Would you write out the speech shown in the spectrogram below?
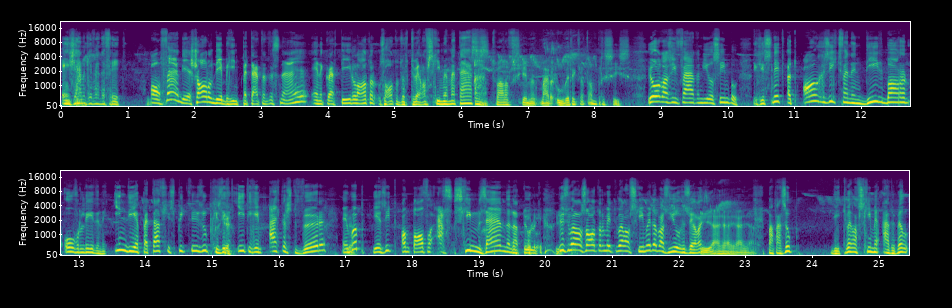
en Janneke van de Frit. Enfin, die Charles die begint patatten te snijden. En een kwartier later zaten er twaalf schimmen met thuis. Ah, twaalf schimmen. Maar hoe werkt dat dan precies? Ja, dat is in feite heel simpel. Je snit het aangezicht van een dierbare overledene. In die patat gespikt is op. Je zit eten geen achterste veuren. En whoop, je zit aan tafel als schim zijnde natuurlijk. Dus wel zaten er met twaalf schimmen, dat was heel gezellig. Ja, ja, ja, ja. Maar pas op, die twaalf schimmen hadden wel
